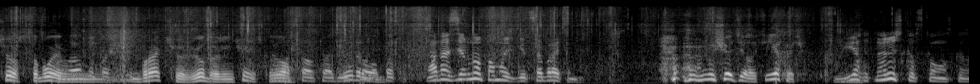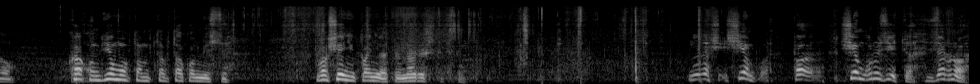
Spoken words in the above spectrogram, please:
Что с собой Ну ладно, пошли. брать что, ведра или ничего не Там сказал? Ведра, лопата. Надо зерно помочь, говорит, собрать ему. Ну что делать? Ехать? Ехать на Рыжковском, он сказал. Как он где мог там в таком месте? Вообще непонятно, на Рыштовском. Ну так чем, по- чем грузить-то зерно?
